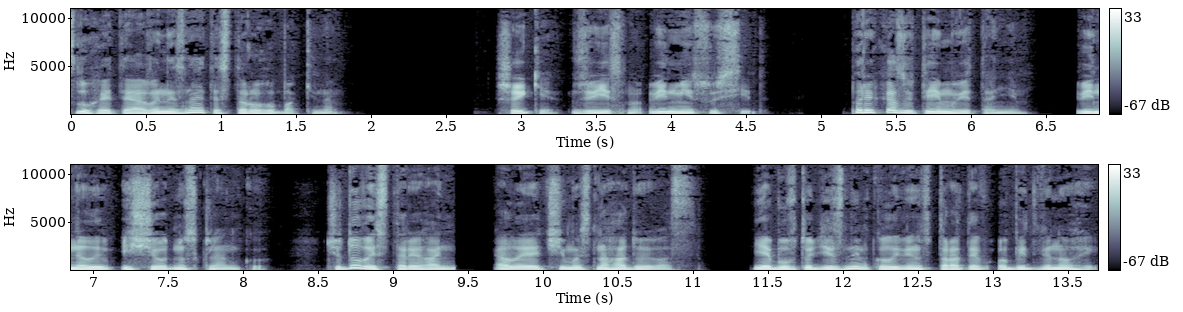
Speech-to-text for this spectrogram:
Слухайте, а ви не знаєте старого Бакіна? Шикі, звісно, він мій сусід. Переказуйте йому вітання. Він налив іще одну склянку. Чудовий старигань, але чимось нагадує вас. Я був тоді з ним, коли він втратив обидві ноги.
